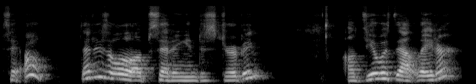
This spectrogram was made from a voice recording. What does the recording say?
Say, oh, that is a little upsetting and disturbing. I'll deal with that later.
